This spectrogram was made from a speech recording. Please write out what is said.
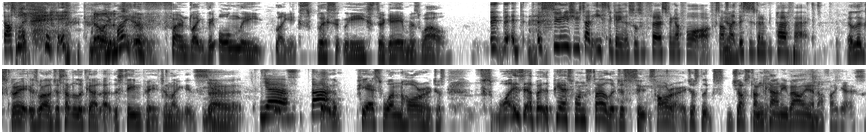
that's my pick. No, you looks might have found like the only like explicitly Easter game as well. It- it- as soon as you said Easter game, this was the first thing I thought of because I was Yeah. like, this is going to be perfect. It looks great as well. Just had a look at, at the Steam page and like it's Yeah. uh, Yeah, It's that the, the PS1 horror. Just what is it about the PS1 style that just suits horror? It just looks just uncanny valley enough, I guess.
